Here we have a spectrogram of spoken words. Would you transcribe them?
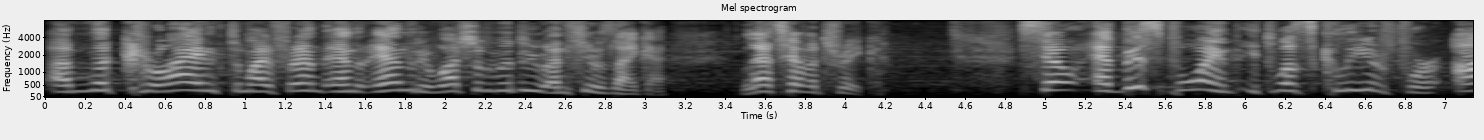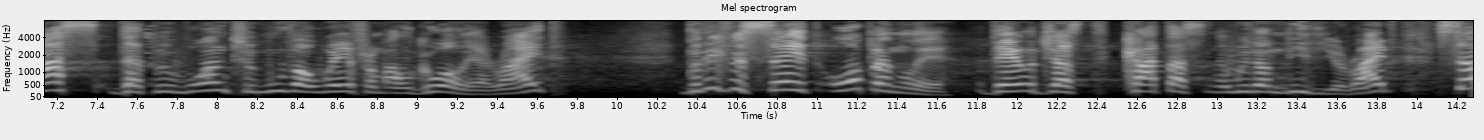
I'm not crying to my friend Andrew, Andrew, what should we do? And he was like, let's have a trick. So at this point, it was clear for us that we want to move away from Algolia, right? But if we say it openly, they would just cut us we don't need you, right? So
